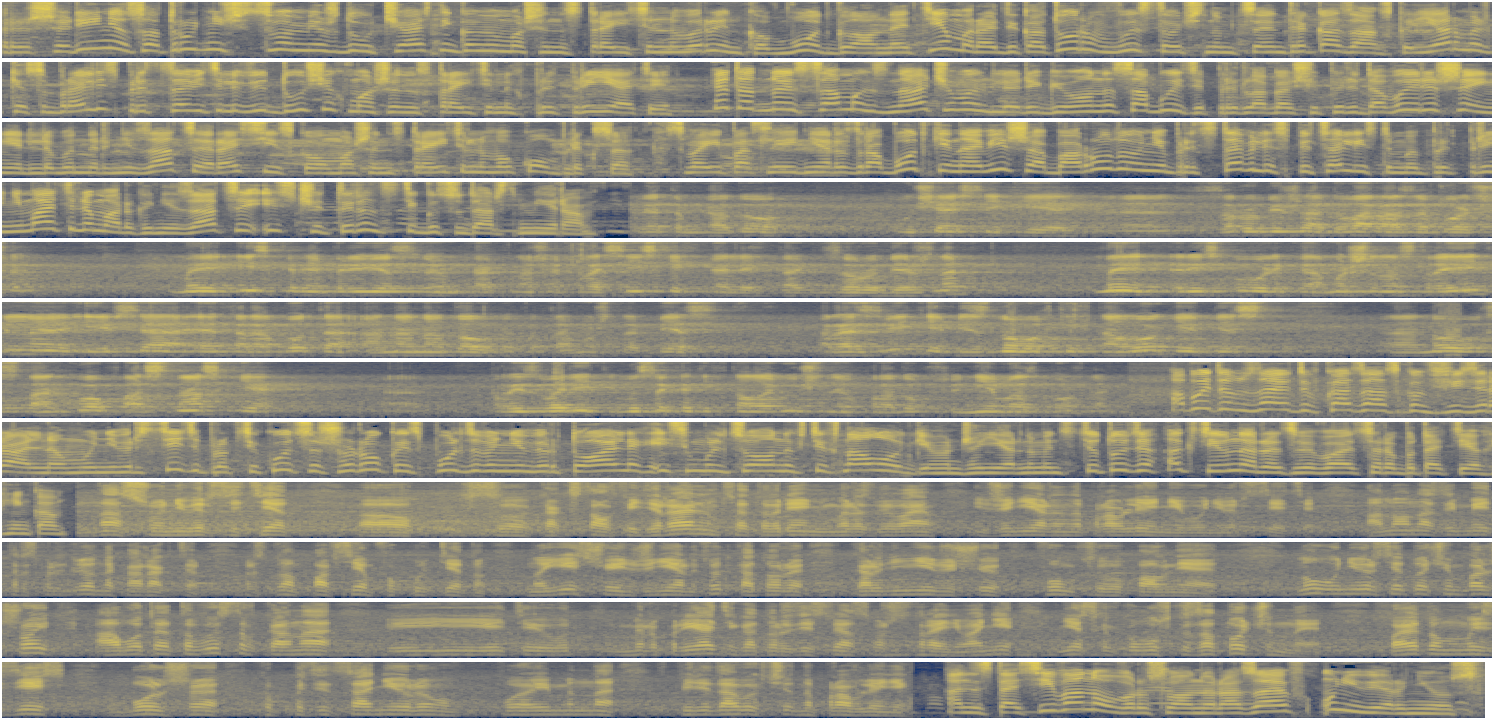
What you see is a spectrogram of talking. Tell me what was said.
Расширение сотрудничества между участниками машиностроительного рынка. Вот главная тема, ради которой в выставочном центре Казанской ярмарки собрались представители ведущих машиностроительных предприятий. Это одно из самых значимых для региона событий, предлагающих передовые решения для модернизации российского машиностроительного комплекса. Свои последние разработки новейшее оборудование представили специалистам и предпринимателям организации из 14 государств мира. В этом году участники за рубежа два раза больше. Мы искренне приветствуем как наших российских коллег, так и зарубежных. Мы республика машиностроительная, и вся эта работа, она надолго, потому что без развития, без новых технологий, без э, новых станков, оснастки – производить высокотехнологичную продукцию невозможно. Об этом знают и в Казанском федеральном университете. Практикуется широкое использование виртуальных и симуляционных технологий. В инженерном институте активно развивается робототехника. Наш университет, как стал федеральным, с этого времени мы развиваем инженерное направление в университете. Оно у нас имеет распределенный характер, распределен по всем факультетам. Но есть еще инженерный институт, который координирующую функцию выполняет. Ну, университет очень большой, а вот эта выставка, она и эти вот мероприятия, которые здесь связаны с машиностроением, они несколько узкозаточенные. Поэтому мы здесь больше позиционируем именно в передовых направлениях. Анастасия Иванова, Руслан Уразаев, UniverNews.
